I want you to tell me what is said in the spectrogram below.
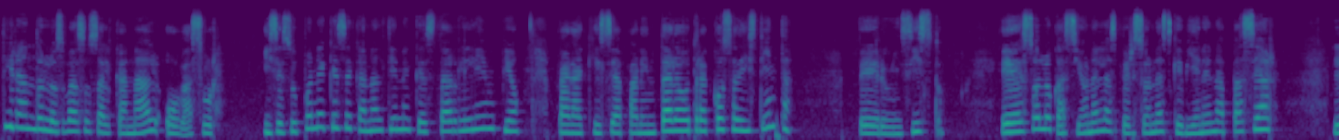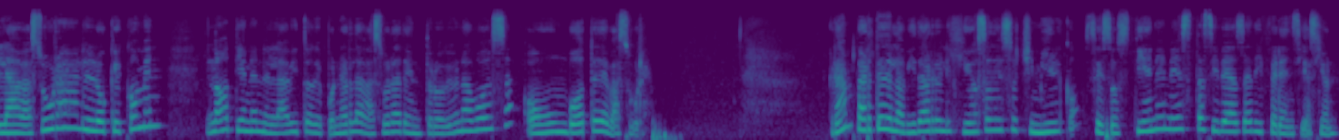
tirando los vasos al canal o basura. Y se supone que ese canal tiene que estar limpio para que se aparentara otra cosa distinta. Pero insisto, eso lo ocasionan las personas que vienen a pasear. La basura, lo que comen, no tienen el hábito de poner la basura dentro de una bolsa o un bote de basura. Gran parte de la vida religiosa de Xochimilco se sostiene en estas ideas de diferenciación.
